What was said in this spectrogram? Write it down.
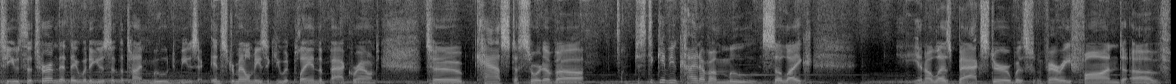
to use the term that they would have used at the time, mood music. Instrumental music you would play in the background to cast a sort of a, just to give you kind of a mood. So, like, you know, Les Baxter was very fond of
